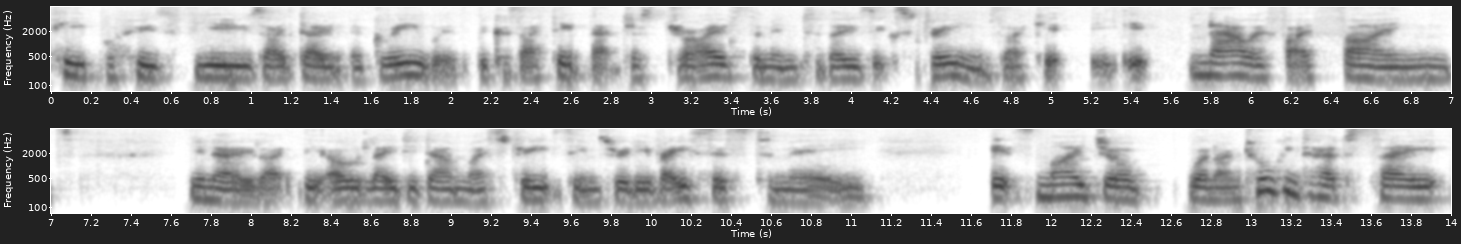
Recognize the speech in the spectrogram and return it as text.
people whose views I don't agree with because I think that just drives them into those extremes. Like it, it now, if I find, you know, like the old lady down my street seems really racist to me, it's my job when I'm talking to her to say,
